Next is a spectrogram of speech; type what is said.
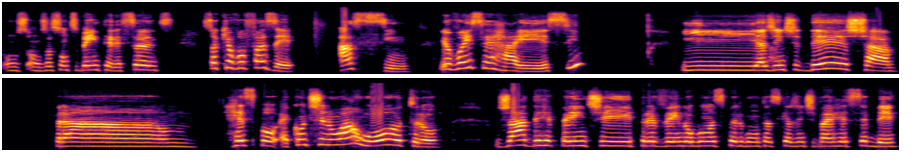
uns, uns assuntos bem interessantes. Só que eu vou fazer assim. Eu vou encerrar esse e a gente deixa para é, continuar o outro, já de repente prevendo algumas perguntas que a gente vai receber.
